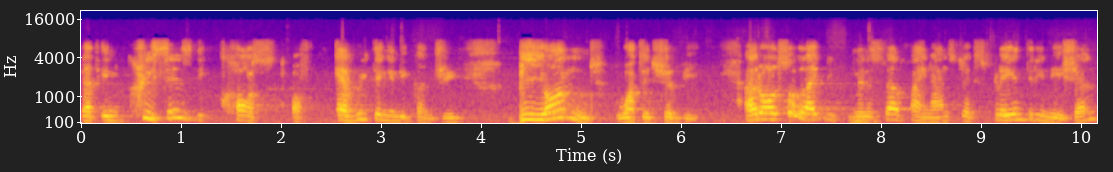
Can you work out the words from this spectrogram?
That increases the cost of everything in the country beyond what it should be. I'd also like the Minister of Finance to explain to the nation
